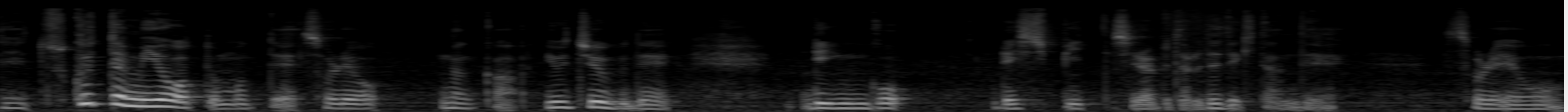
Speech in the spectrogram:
で作ってみようと思ってそれを。なんか YouTube でりんごレシピって調べたら出てきたんでそれを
